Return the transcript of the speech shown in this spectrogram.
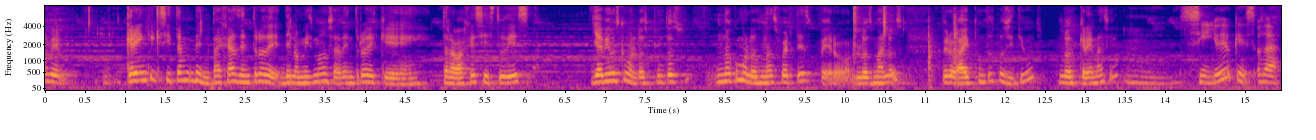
a ver, ¿creen que existan ventajas dentro de, de lo mismo? O sea, dentro de que trabajes y estudies. Ya vimos como los puntos, no como los más fuertes, pero los malos. Pero hay puntos positivos. ¿Lo creen así? Mm, Sí, yo digo que es, o sea,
